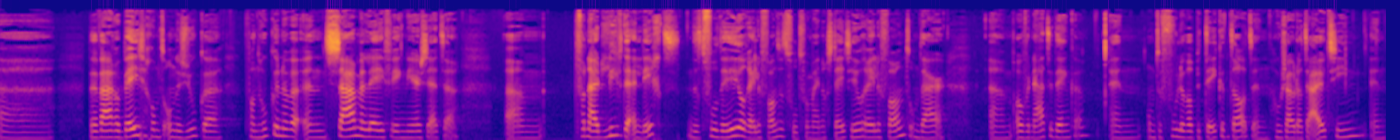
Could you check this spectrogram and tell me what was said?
Uh, we waren bezig om te onderzoeken van hoe kunnen we een samenleving neerzetten um, vanuit liefde en licht. Dat voelde heel relevant. Het voelt voor mij nog steeds heel relevant om daar um, over na te denken. En om te voelen wat betekent dat en hoe zou dat eruit zien. En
